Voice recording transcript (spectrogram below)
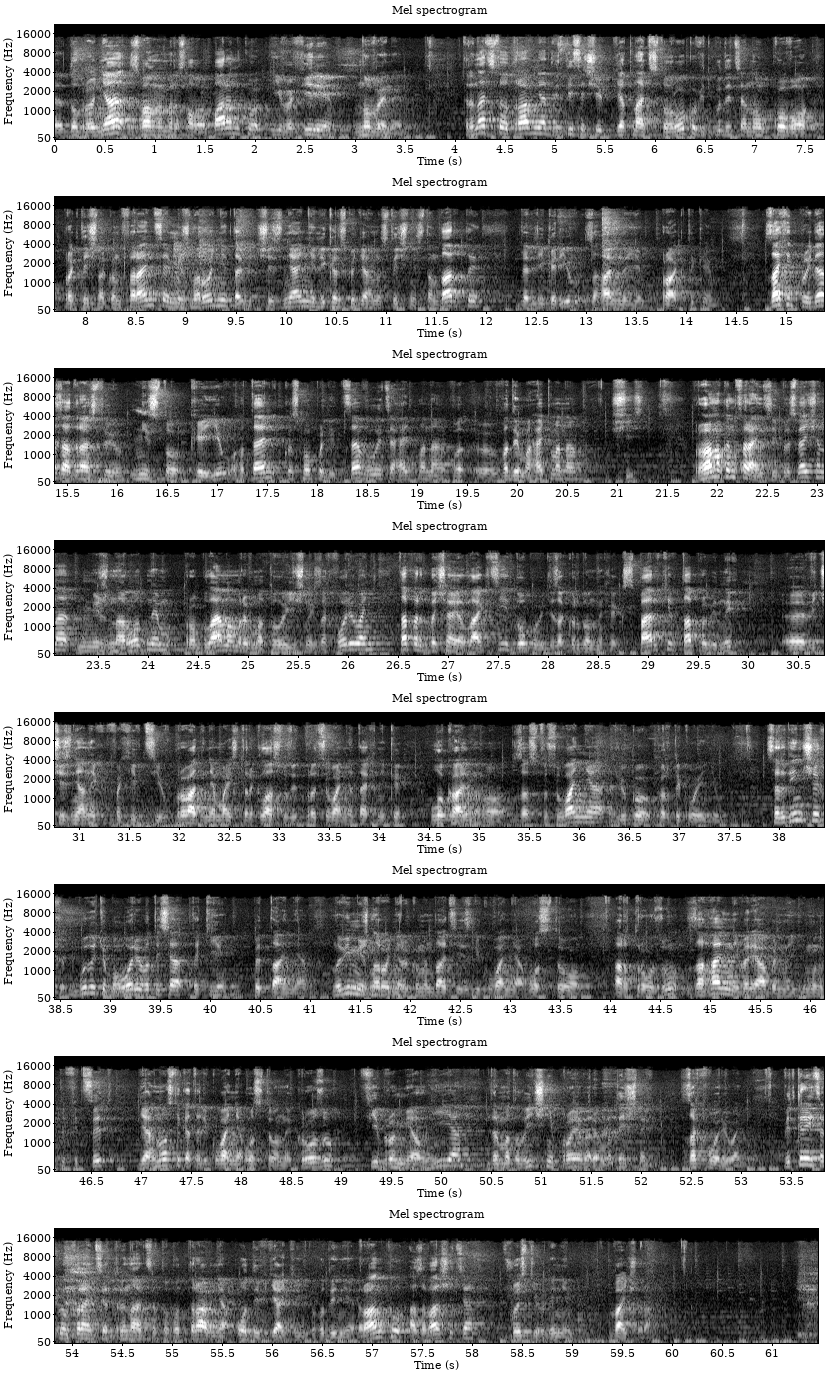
Е, Доброго дня, з вами Мирослав Опаренко і в ефірі новини. 13 травня 2015 року відбудеться науково-практична конференція Міжнародні та вітчизняні лікарсько-діагностичні стандарти для лікарів загальної практики. Захід пройде за адресою місто Київ, готель Космополіт. Це вулиця Гетьмана е, Вадима Гетьмана, 6. Програма конференції присвячена міжнародним проблемам ревматологічних захворювань та передбачає лекції, доповіді закордонних експертів та провідних е, вітчизняних фахівців, проведення майстер-класу з відпрацювання техніки локального застосування глюкокортикоїдів. Серед інших будуть обговорюватися такі питання: нові міжнародні рекомендації з лікування остеоартрозу, загальний варіабельний імунодефіцит, діагностика та лікування остеонекрозу, фіброміалгія, дерматологічні прояви ревматичних захворювань. Відкриється конференція 13 травня о 9 годині ранку, а завершиться в 6 годині вечора.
